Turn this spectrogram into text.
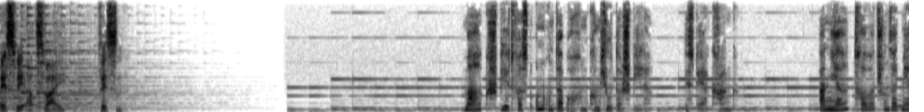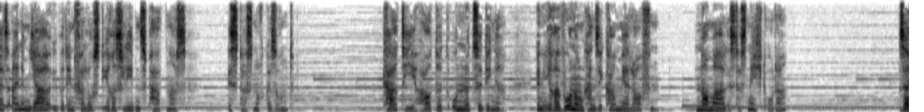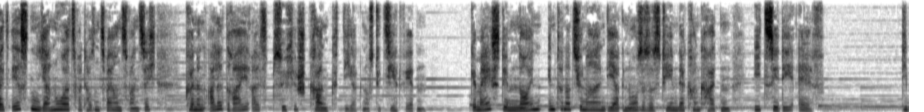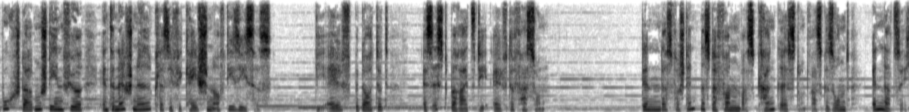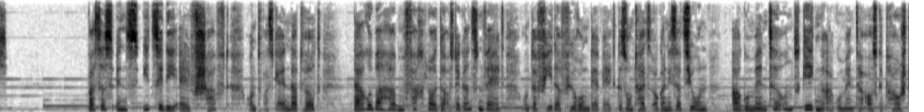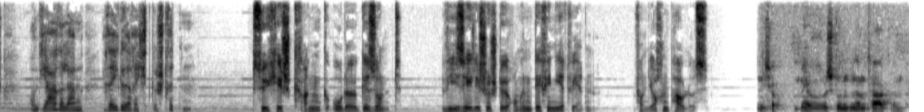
SWR 2 Wissen. Mark spielt fast ununterbrochen Computerspiele. Ist er krank? Anja trauert schon seit mehr als einem Jahr über den Verlust ihres Lebenspartners. Ist das noch gesund? Kati hortet unnütze Dinge. In ihrer Wohnung kann sie kaum mehr laufen. Normal ist das nicht, oder? Seit 1. Januar 2022 können alle drei als psychisch krank diagnostiziert werden. Gemäß dem neuen internationalen Diagnosesystem der Krankheiten ICD-11. Die Buchstaben stehen für International Classification of Diseases. Die 11 bedeutet, es ist bereits die elfte Fassung. Denn das Verständnis davon, was krank ist und was gesund, ändert sich. Was es ins ICD-11 schafft und was geändert wird, Darüber haben Fachleute aus der ganzen Welt unter Federführung der Weltgesundheitsorganisation Argumente und Gegenargumente ausgetauscht und jahrelang regelrecht gestritten. Psychisch krank oder gesund? Wie seelische Störungen definiert werden. Von Jochen Paulus. Ich habe mehrere Stunden am Tag ähm,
